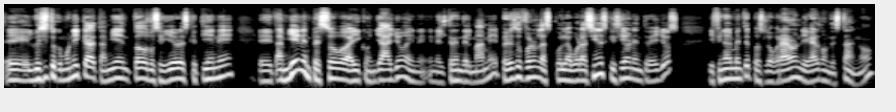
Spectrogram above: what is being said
Eh, Luisito Comunica, también todos los seguidores que tiene, eh, también empezó ahí con Yayo en, en el tren del mame, pero eso fueron las colaboraciones que hicieron entre ellos y finalmente pues lograron llegar donde están, ¿no?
